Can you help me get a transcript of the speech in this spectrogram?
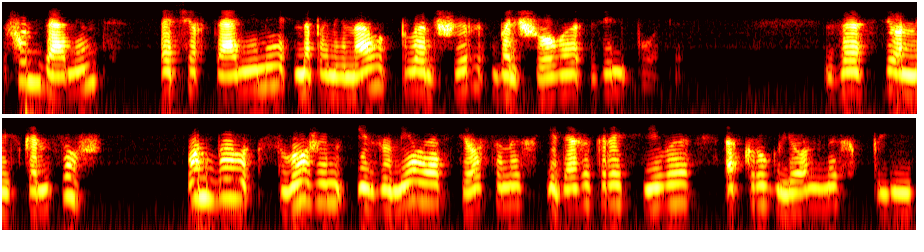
Фундамент очертаниями напоминал планшир большого вельбота. Заостренный с концов, он был сложен из умело обтесанных и даже красиво округленных плит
